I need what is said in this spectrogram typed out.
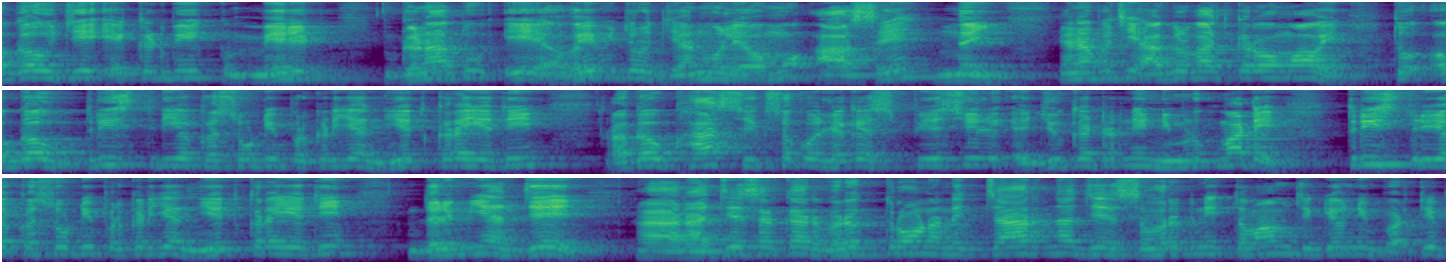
અગાઉ જે એકેડમિક મેરિટ ગણાતું એ હવે મિત્રો ધ્યાનમાં લેવામાં આવશે નહીં. એના પછી આગળ વાત કરવામાં આવે તો અગાઉ ત્રિસ્તરીય કસોટી પ્રક્રિયા નિયત કરાઈ હતી. અગાઉ ખાસ શિક્ષકો એટલે કે સ્પેશિયલ એજ્યુકેટરની નિમણૂક માટે ત્રિસ્તરીય કસોટી પ્રક્રિયા નિયત કરાઈ હતી. દરમિયાન જે રાજ્ય સરકાર વર્ગ ત્રણ અને ચારના જે સંવર્ગની તમામ જગ્યાઓની ભરતી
